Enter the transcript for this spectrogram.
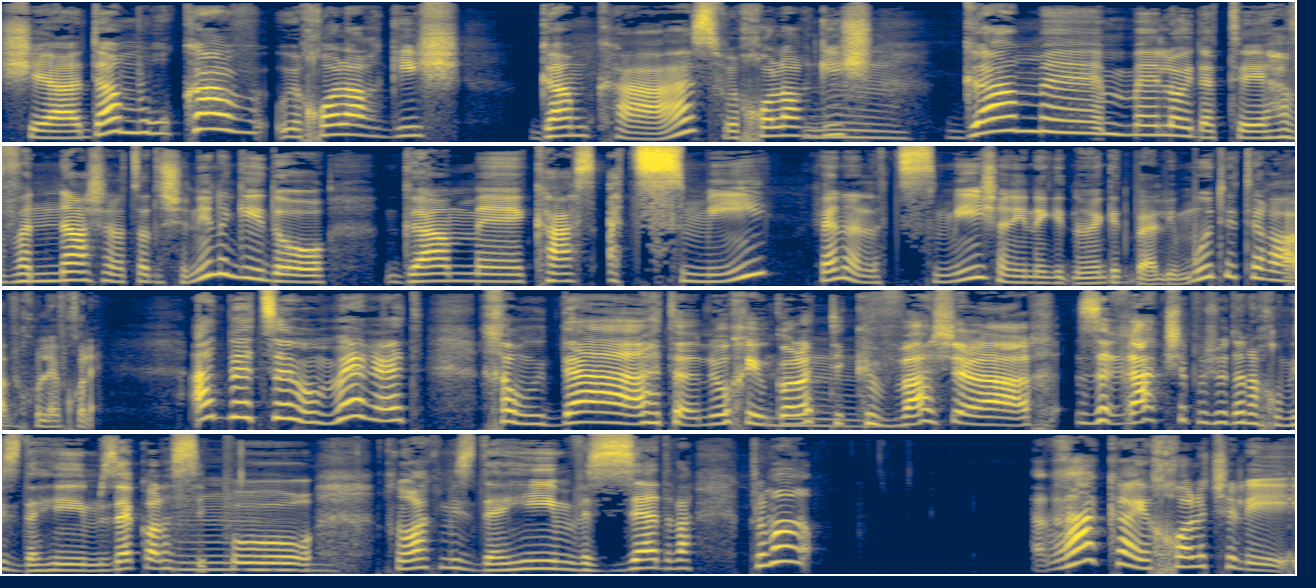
שהאדם מורכב, הוא יכול להרגיש גם כעס, הוא יכול להרגיש Mm. גם, מ- לא יודעת, אה, הבנה של הצד השני נגיד, או גם אה, כעס עצמי, כן, על עצמי, שאני נגיד נוהגת באלימות יתרה וכולי וכולי. את בעצם אומרת, חמודה, תנוחי עם כל התקווה שלך, זה רק שפשוט אנחנו מזדהים, זה כל הסיפור, אנחנו רק מזדהים, וזה הדבר. כלומר, רק היכולת שלי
